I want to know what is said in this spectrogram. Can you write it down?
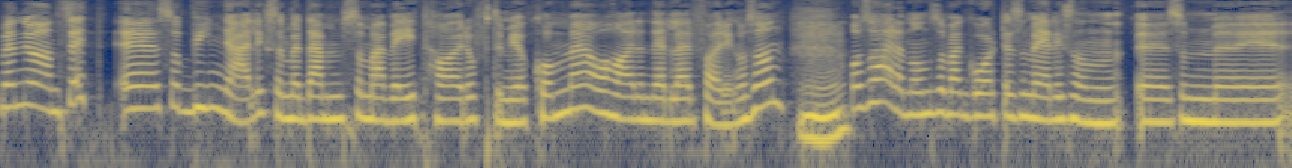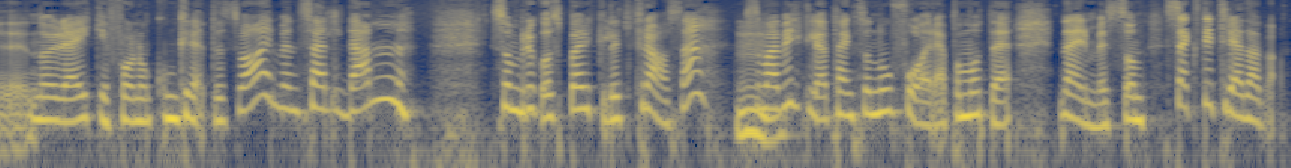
Men uansett, eh, så begynner jeg liksom med dem som jeg vet har ofte mye å komme med, og har en del erfaring og sånn. Mm. Og så har jeg noen som jeg går til som er liksom eh, som, eh, Når jeg ikke får noen konkrete svar, men selv dem som bruker å sparke litt fra seg, mm. som jeg virkelig har tenkt sånn, nå får jeg på en måte nærmest sånn 63 dager.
